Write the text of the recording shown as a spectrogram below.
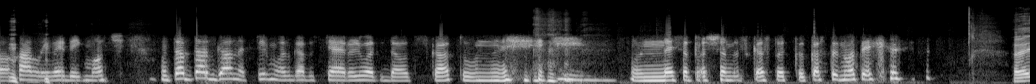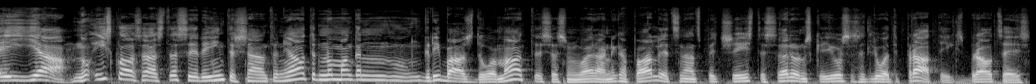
Hārlija veidīga moči. Un tad, tad gan es pirmos gadus ķēru ļoti daudz skatu un, un nesaprašanas, kas te, kas te notiek. Jā, nu, izklausās, tas ir interesanti un jautri. Nu, man gan gribās domāt, es esmu vairāk nekā pārliecināts pēc šīs sarunas, ka jūs esat ļoti prātīgs braucējs.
